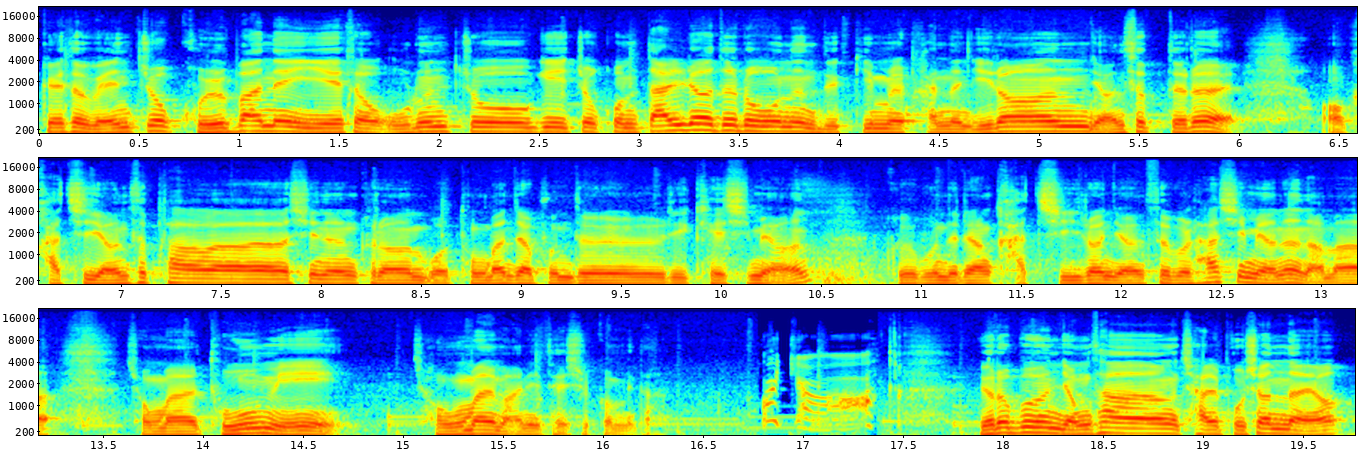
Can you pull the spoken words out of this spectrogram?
그래서 왼쪽 골반에 의해서 오른쪽이 조금 딸려 들어오는 느낌을 갖는 이런 연습들을 어, 같이 연습하시는 그런 뭐 동반자 분들이 계시면 그분들이랑 같이 이런 연습을 하시면은 아마 정말 도움이 정말 많이 되실 겁니다. 여러분 영상 잘 보셨나요?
